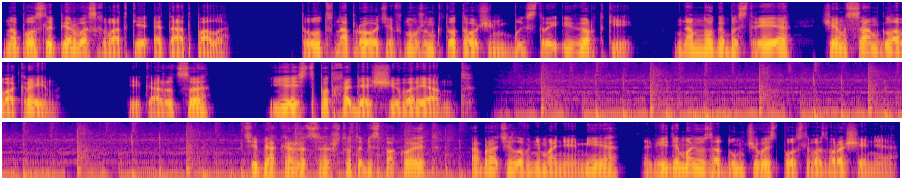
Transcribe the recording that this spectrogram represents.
но после первой схватки это отпало. Тут, напротив, нужен кто-то очень быстрый и верткий, намного быстрее, чем сам глава Крейн. И, кажется, есть подходящий вариант. «Тебя, кажется, что-то беспокоит?» — обратила внимание Мия, видя мою задумчивость после возвращения.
